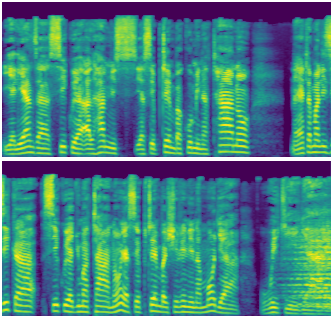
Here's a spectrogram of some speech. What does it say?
yalianza siku ya Alhamis ya Septemba 15 na yatamalizika siku ya Jumatano ya Septemba 21 wiki ijayo.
